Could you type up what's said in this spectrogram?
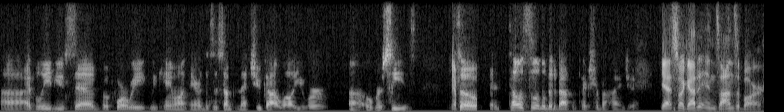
uh, I believe you said before we, we came on air, this is something that you got while you were uh, overseas. Yep. So uh, tell us a little bit about the picture behind you. Yeah, so I got it in Zanzibar,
